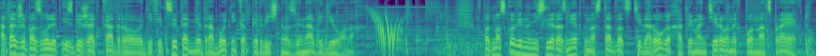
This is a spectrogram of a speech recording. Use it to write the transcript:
а также позволит избежать кадрового дефицита медработников первичного звена в регионах. В Подмосковье нанесли разметку на 120 дорогах, отремонтированных по нацпроекту.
